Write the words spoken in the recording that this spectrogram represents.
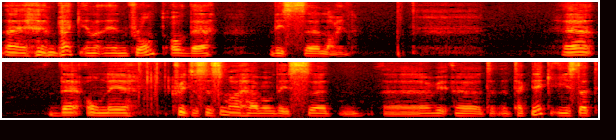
back in, in front of the this uh, line. Uh, the only criticism I have of this technique is that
